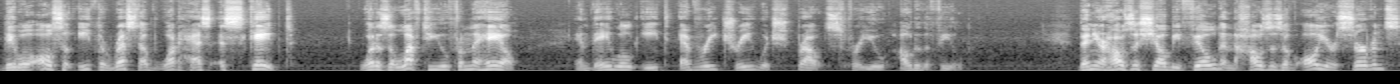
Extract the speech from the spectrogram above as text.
They will also eat the rest of what has escaped, what is left to you from the hail, and they will eat every tree which sprouts for you out of the field. Then your houses shall be filled, and the houses of all your servants,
